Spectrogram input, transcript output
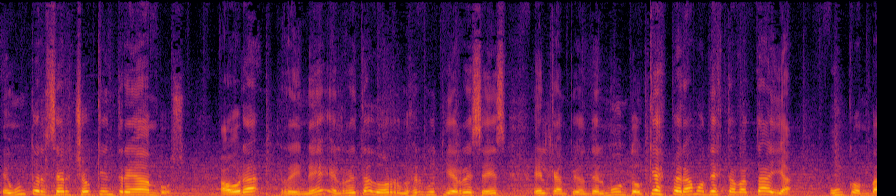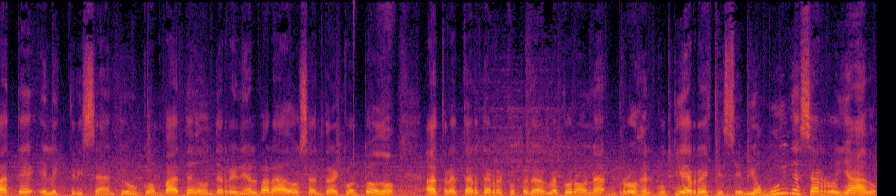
en un tercer choque entre ambos. Ahora René, el retador, Roger Gutiérrez es el campeón del mundo. ¿Qué esperamos de esta batalla? un combate electrizante, un combate donde René Alvarado saldrá con todo a tratar de recuperar la corona. Roger Gutiérrez, que se vio muy desarrollado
